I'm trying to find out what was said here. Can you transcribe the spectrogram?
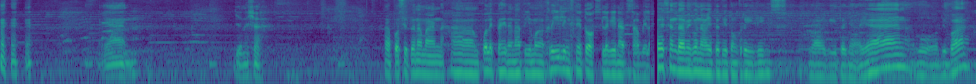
Ayan. Diyan na siya. Tapos ito naman, um, kolektahin na natin yung mga krillings nito. Silagay natin sa kabila. Guys, ang dami ko nakita ditong krillings. Makikita nyo. Ayan. Oo, di ba?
